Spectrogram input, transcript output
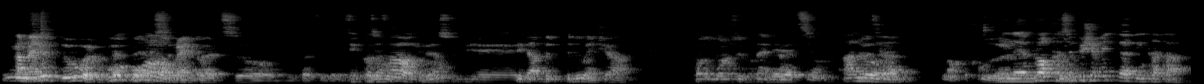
Vabbè. Vabbè. due Uno lo prendo. un prezzo, un prezzo. E cosa fa oggi? Deve subire... Ti dà più più due in CA. Poi buono sui. Deviazione. Allora, No, scusa. il blocca semplicemente dardi incantati.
